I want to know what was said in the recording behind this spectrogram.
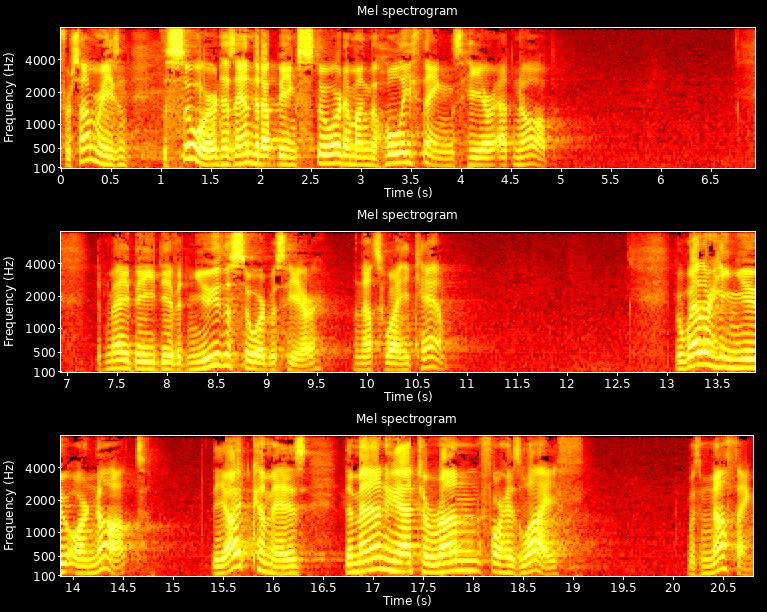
for some reason, the sword has ended up being stored among the holy things here at Nob. It may be David knew the sword was here, and that's why he came. But whether he knew or not, the outcome is the man who had to run for his life with nothing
